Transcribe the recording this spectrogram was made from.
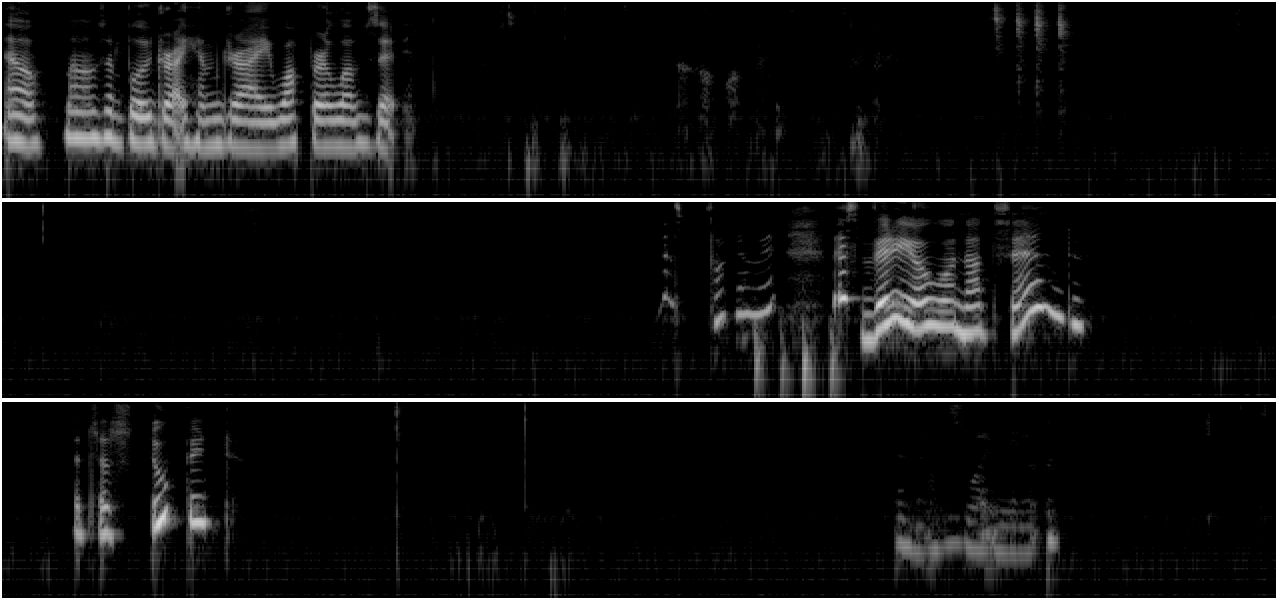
Oh, my mom said blow dry him dry. Whopper loves it. That's fucking it. This video will not send. That's so stupid. And now he's laying in it. It's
